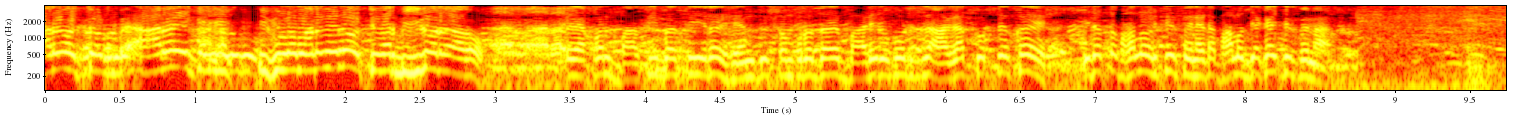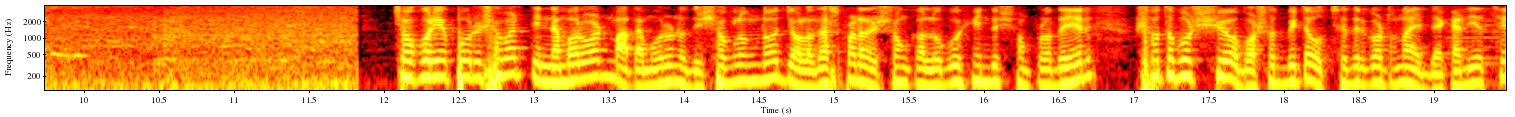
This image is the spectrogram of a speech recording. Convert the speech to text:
আরও আরও এখন বাসি বাসি হিন্দু সম্প্রদায় বাড়ির আঘাত করতেছে, এটা তো ভালো হইতেছে না, এটা ভালো দেখাইতেছে না। চকরিয়া পৌরসভার তিন নম্বর ওয়ার্ড মাতামুরু নদী সংলগ্ন জলদাসপাড়ার সংখ্যালঘু হিন্দু সম্প্রদায়ের শতবর্ষীয় বসতবিটা উচ্ছেদের ঘটনায় দেখা দিয়েছে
